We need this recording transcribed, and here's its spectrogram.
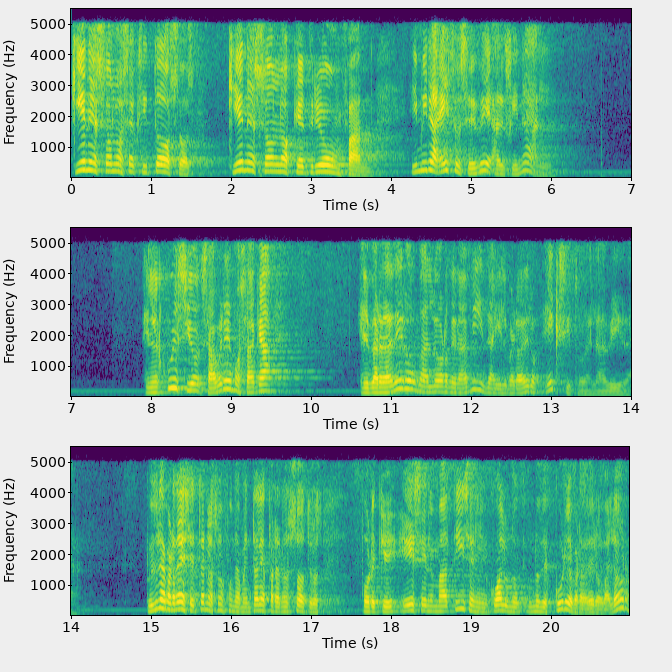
¿quiénes son los exitosos? ¿Quiénes son los que triunfan? Y mira, eso se ve al final. En el juicio sabremos acá el verdadero valor de la vida y el verdadero éxito de la vida. Pues las verdades eternas son fundamentales para nosotros porque es el matiz en el cual uno, descubre el verdadero valor.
